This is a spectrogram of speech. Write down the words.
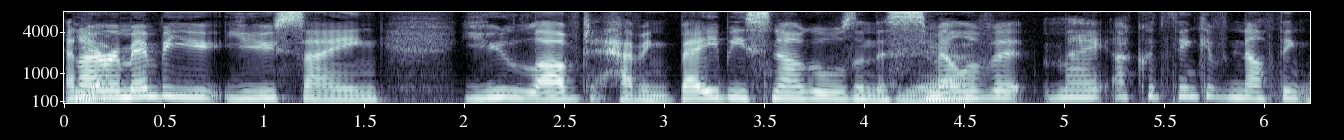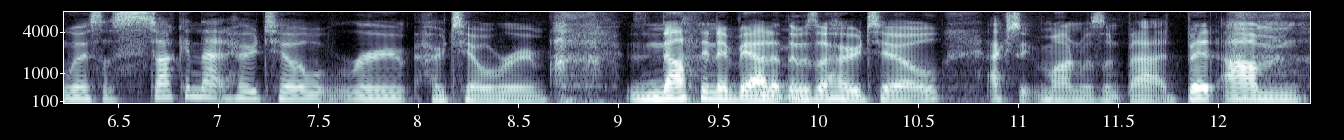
and I remember you you saying you loved having baby snuggles and the smell of it, mate. I could think of nothing worse. I was stuck in that hotel room. Hotel room. There's nothing about it. There was a hotel. Actually, mine wasn't bad, but um,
